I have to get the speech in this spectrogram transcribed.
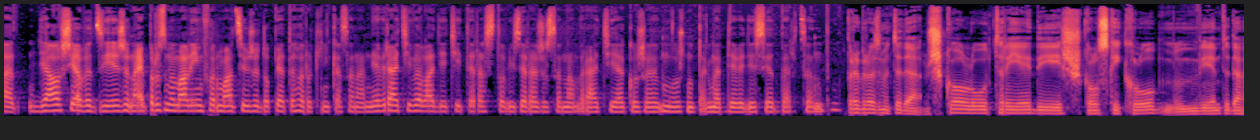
A ďalšia vec je, že najprv sme mali informáciu, že do 5. ročníka sa nám nevráti veľa detí, teraz to vyzerá, že sa nám vráti akože možno takmer 90%. Prebrali sme teda školu, triedy, školský klub. Viem teda,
